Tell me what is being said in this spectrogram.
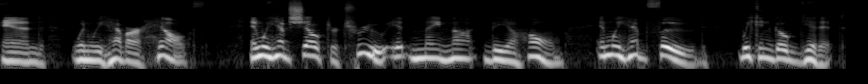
And when we have our health and we have shelter, true, it may not be a home, and we have food, we can go get it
